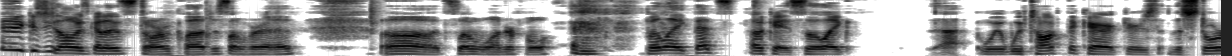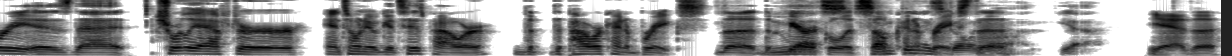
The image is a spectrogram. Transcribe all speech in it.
Because she's always got a storm cloud just overhead. Oh, it's so wonderful. but like that's okay. So like uh, we we've talked the characters. The story is that shortly after Antonio gets his power, the the power kind of breaks. The the miracle Yes, itself kind of breaks. The on. Yeah. yeah the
